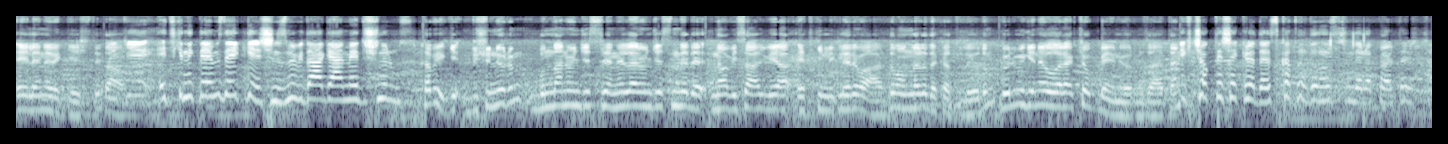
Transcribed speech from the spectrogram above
eğlenerek geçti. Sağ olun. Peki etkinliklerimizde ilk gelişiniz mi? Bir daha gelmeyi düşünür müsünüz? Tabii ge- düşünüyorum. Bundan öncesi seneler öncesinde de Navi Salvia etkinlikleri vardı. Onlara da katılıyordum. Bölümü genel olarak çok beğeniyorum zaten. Peki çok teşekkür ederiz katıldığınız için de röportaj için.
